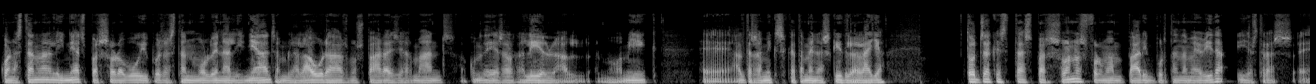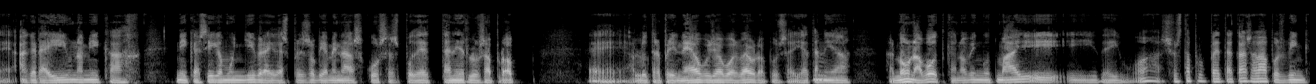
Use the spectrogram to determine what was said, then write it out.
quan estan alineats, per sort avui doncs estan molt ben alineats amb la Laura, els meus pares, germans, com deies, el Galí, el, el, el meu amic, eh, altres amics que també han escrit, la Laia, tots aquestes persones formen part important de la meva vida i, ostres, eh, agrair una mica, ni que sigui amb un llibre i després, òbviament, a les curses poder tenir-los a prop. Eh, a l'Ultrapirineu, ja ho vas veure, doncs allà tenia el meu nebot, que no ha vingut mai, i, i diu, oh, això està propet a casa, va, doncs vinc.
